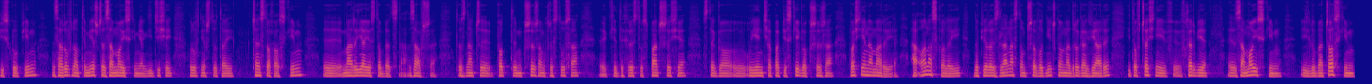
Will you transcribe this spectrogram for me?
biskupim, zarówno tym jeszcze zamojskim, jak i dzisiaj również tutaj częstochowskim, Maryja jest obecna zawsze. To znaczy pod tym krzyżem Chrystusa, y, kiedy Chrystus patrzy się z tego y, ujęcia papieskiego krzyża właśnie na Maryję, a ona z kolei dopiero jest dla nas tą przewodniczką na drogach wiary i to wcześniej w, w herbie y, zamojskim i lubaczowskim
